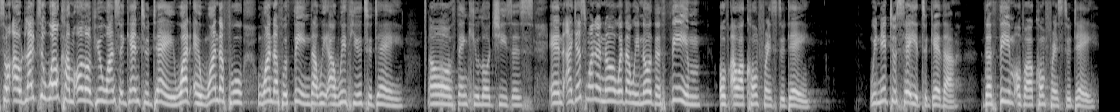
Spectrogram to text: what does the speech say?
So, I would like to welcome all of you once again today. What a wonderful, wonderful thing that we are with you today. Oh, thank you, Lord Jesus. And I just want to know whether we know the theme of our conference today. We need to say it together. The theme of our conference today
